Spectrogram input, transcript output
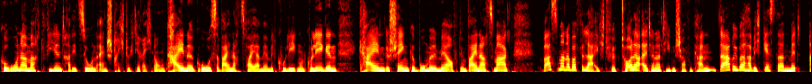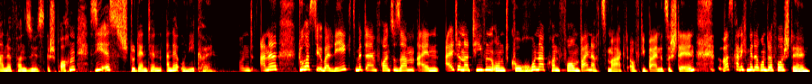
Corona macht vielen Traditionen einen Strich durch die Rechnung. Keine große Weihnachtsfeier mehr mit Kollegen und Kolleginnen, kein Geschenkebummel mehr auf dem Weihnachtsmarkt. Was man aber vielleicht für tolle Alternativen schaffen kann, darüber habe ich gestern mit Anne van Söß gesprochen. Sie ist Studentin an der Uni Köln. Und Anne, du hast dir überlegt, mit deinem Freund zusammen einen alternativen und Corona-konformen Weihnachtsmarkt auf die Beine zu stellen. Was kann ich mir darunter vorstellen?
